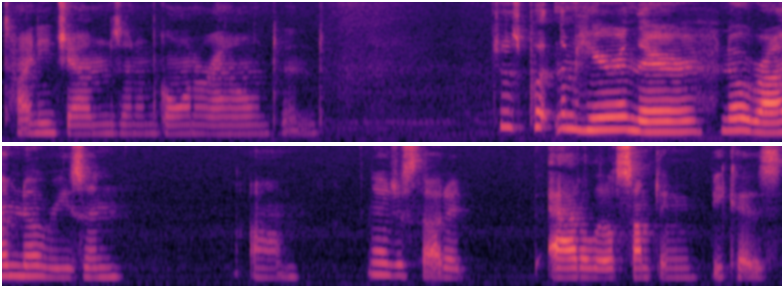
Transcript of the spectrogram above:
tiny gems and I'm going around and just putting them here and there. No rhyme, no reason. Um, I just thought I'd add a little something because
